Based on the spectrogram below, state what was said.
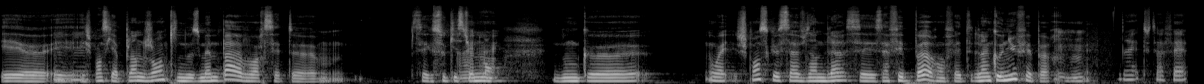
Et, et- Mhm. et je pense qu'il y a plein de gens qui n'osent même pas avoir cette, ce questionnement. Ouais, ouais. Donc ouais, je pense que ça vient de là. C'est, ça fait peur en fait. L'inconnu fait peur. Mhm. Ouais, tout à fait.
